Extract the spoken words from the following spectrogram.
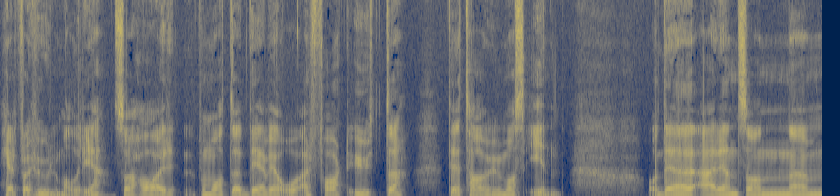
Helt fra hulemaleriet så har på en måte det vi har erfart ute, det tar vi med oss inn. Og det er en sånn um,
